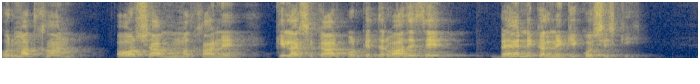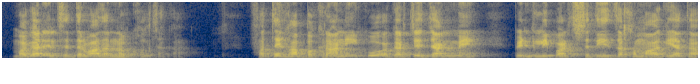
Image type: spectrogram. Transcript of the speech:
हुरमत खान और शाह मोहम्मद खान ने किला शिकारपुर के दरवाजे से बह निकलने की कोशिश की, मगर इनसे दरवाज़ा न खोल सका। फतेह खां बखरानी को अगरचे जंग में पिंडली पर शदीद जख्म आ गया था,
